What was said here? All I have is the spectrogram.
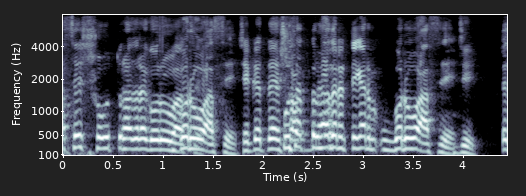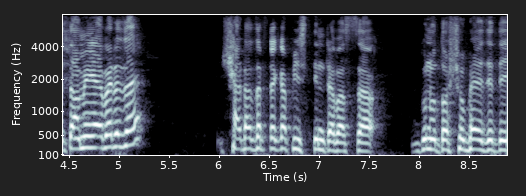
আছে সত্তর হাজার গরু গরু আছে। সেক্ষেত্রে পঁচাত্তর হাজার টাকার গরু আছে। জি। তো আমি যাই ষাট হাজার টাকা পিস তিনটা বাচ্চা কোনো দর্শক ভাই যেতে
